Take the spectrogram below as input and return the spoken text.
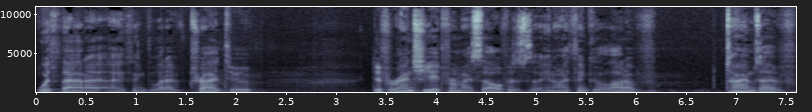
with that, I, I think what I've tried to differentiate for myself is, that, you know, I think a lot of times I've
